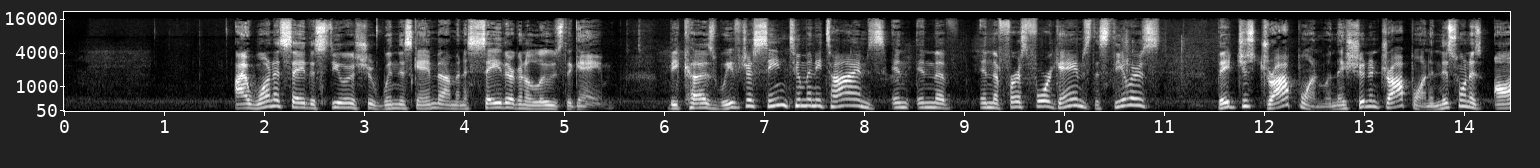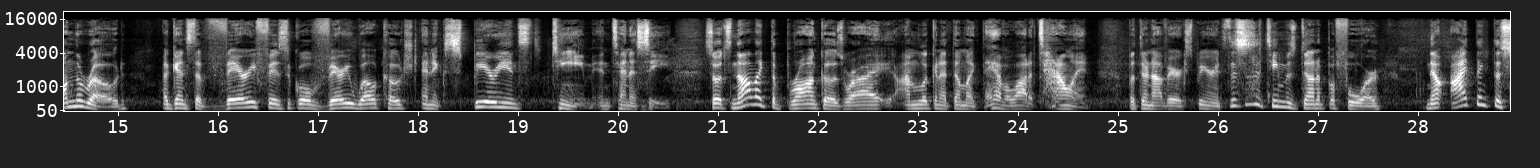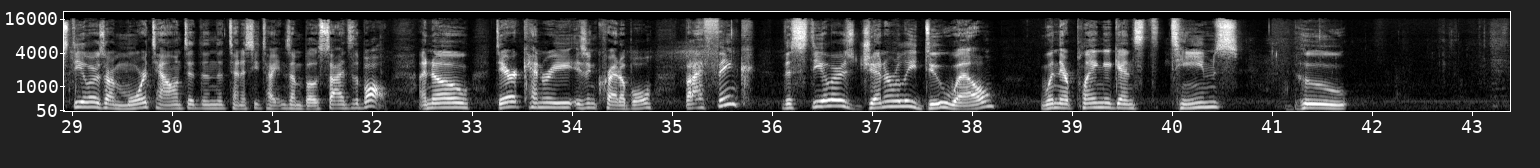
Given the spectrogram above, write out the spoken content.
I want to say the Steelers should win this game, but I'm going to say they're going to lose the game because we've just seen too many times in, in the in the first four games the Steelers they just drop one when they shouldn't drop one, and this one is on the road against a very physical, very well coached, and experienced team in Tennessee. So it's not like the Broncos where I, I'm looking at them like they have a lot of talent, but they're not very experienced. This is a team who's done it before. Now, I think the Steelers are more talented than the Tennessee Titans on both sides of the ball. I know Derrick Henry is incredible, but I think the Steelers generally do well when they're playing against teams who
